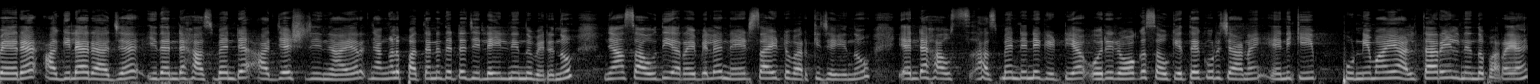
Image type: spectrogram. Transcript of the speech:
പേര് അഖില രാജ്. ഇതെന്റെ ഹസ്ബൻഡ് അജേഷ് ജി നായർ. ഞങ്ങൾ പത്തനംതിട്ട ജില്ലയിൽ നിന്ന് വരുന്നു. ഞാൻ സൗദി അറേബ്യയിലെ നേഴ്സായിട്ട് വർക്ക് ചെയ്യുന്നു. എന്റെ ഹൗസ് ഹസ്ബൻഡിന് കിട്ടിയ ഒരു രോഗസൗഖ്യത്തെക്കുറിച്ചാണ് എനിക്ക് ഈ പുണ്യമായ അൾത്താറയിൽ നിന്ന് പറയാൻ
